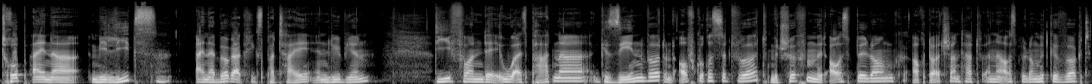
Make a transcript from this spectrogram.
Trupp einer Miliz einer Bürgerkriegspartei in Libyen, die von der EU als Partner gesehen wird und aufgerüstet wird mit Schiffen, mit Ausbildung. Auch Deutschland hat an der Ausbildung mitgewirkt.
